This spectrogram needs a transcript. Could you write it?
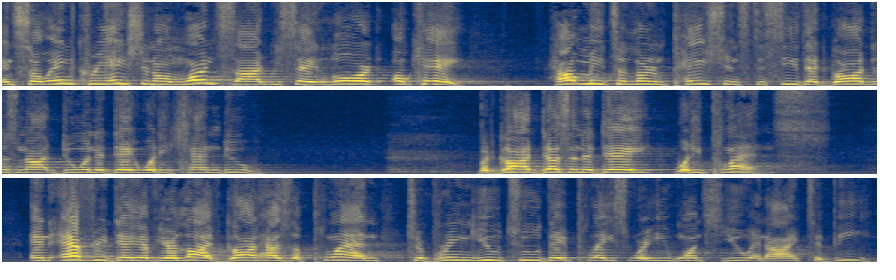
And so in creation, on one side, we say, Lord, okay, help me to learn patience to see that God does not do in a day what he can do. But God does in a day what He plans. And every day of your life, God has a plan to bring you to the place where He wants you and I to be.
